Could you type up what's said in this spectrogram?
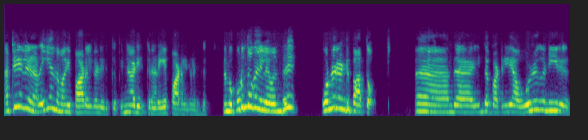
நற்றினையில நிறைய அந்த மாதிரி பாடல்கள் இருக்கு. பின்னாடி இருக்கு நிறைய பாடல்கள் இருக்கு. நம்ம குறுந்தொகையில வந்து ஒன்னு ரெண்டு பார்த்தோம். ஆஹ் அந்த இந்த பாட்டு இல்லையா? ஒழுகு நீர்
